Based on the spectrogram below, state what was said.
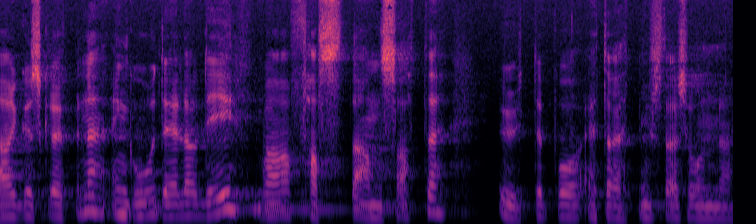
Argus-gruppene, en god del av de var faste ansatte ute på etterretningsstasjonene.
